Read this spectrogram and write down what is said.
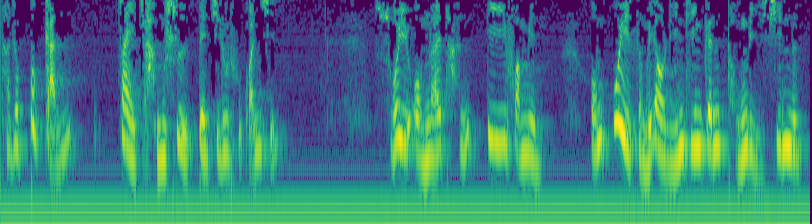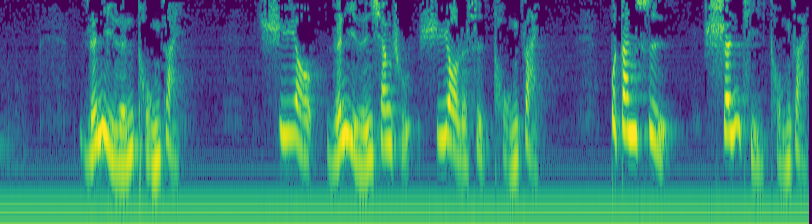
他就不敢再尝试被基督徒关心。所以我们来谈第一方面，我们为什么要聆听跟同理心呢？人与人同在，需要人与人相处，需要的是同在，不单是身体同在，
